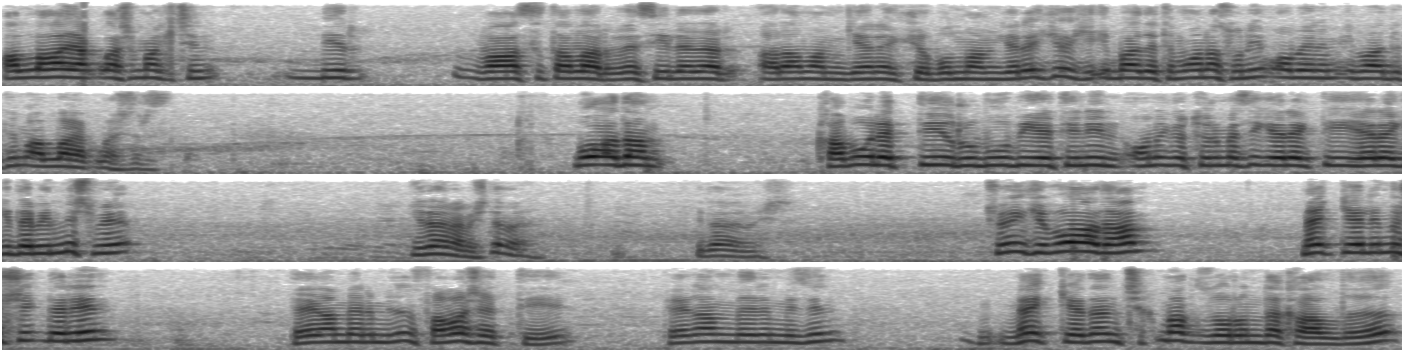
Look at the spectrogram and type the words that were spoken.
Allah'a yaklaşmak için bir vasıtalar, vesileler aramam gerekiyor, bulmam gerekiyor ki ibadetimi ona sunayım, o benim ibadetimi Allah'a yaklaştırsın. Bu adam kabul ettiği rububiyetinin onu götürmesi gerektiği yere gidebilmiş mi? Gidememiş değil mi? Gidememiş. Çünkü bu adam Mekkeli müşriklerin Peygamberimizin savaş ettiği, Peygamberimizin Mekke'den çıkmak zorunda kaldığı,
